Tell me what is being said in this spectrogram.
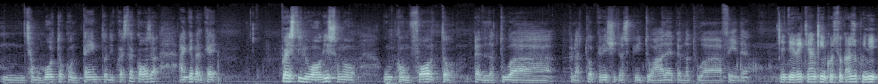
diciamo, molto contento di questa cosa, anche perché questi luoghi sono un conforto per la tua, per la tua crescita spirituale, per la tua fede. E direi che anche in questo caso quindi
